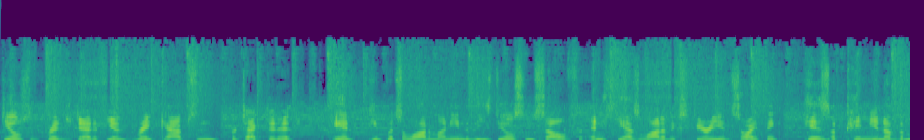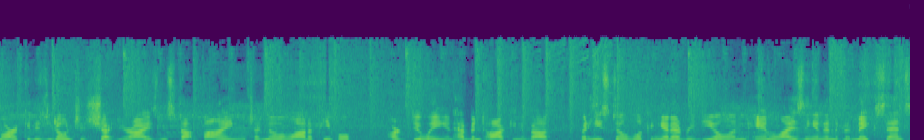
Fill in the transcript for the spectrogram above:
deals with bridge debt if he has rate caps and protected it. And he puts a lot of money into these deals himself and he has a lot of experience. So I think his opinion of the market is you don't just shut your eyes and stop buying, which I know a lot of people are doing and have been talking about. But he's still looking at every deal and analyzing it. And if it makes sense,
